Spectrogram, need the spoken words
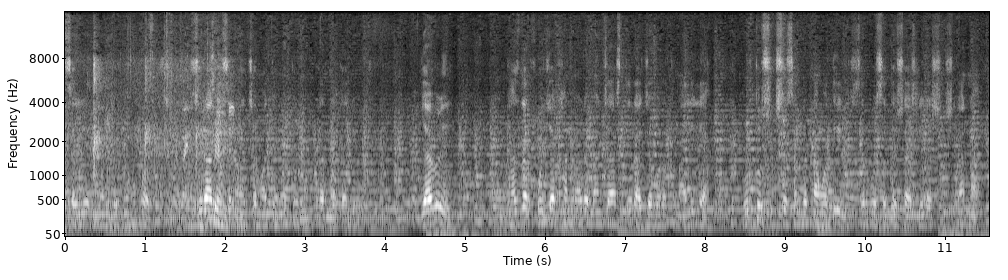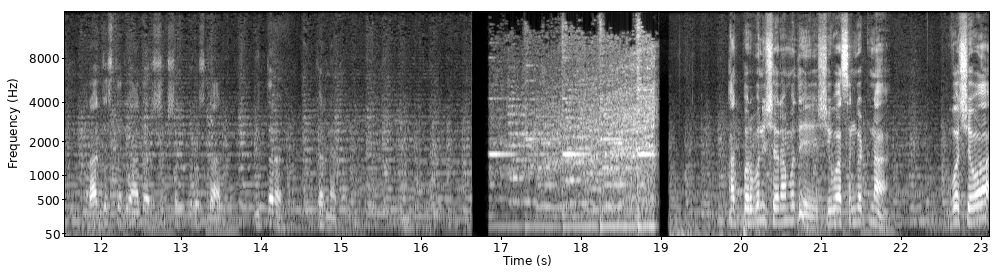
सय्यद मंजूर मोहम्मद सिराज यांच्या माध्यमातून करण्यात आली होती यावेळी खासदार फौजा खान मॅडम यांच्या हस्ते राज्यभरातून आलेल्या उर्दू शिक्षक संघटनामधील सर्व सदस्य असलेल्या शिक्षकांना राज्यस्तरीय आदर्श शिक्षक पुरस्कार वितरण करण्यात आले. आज परभणी शहरामध्ये शिवा संघटना व शिवा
